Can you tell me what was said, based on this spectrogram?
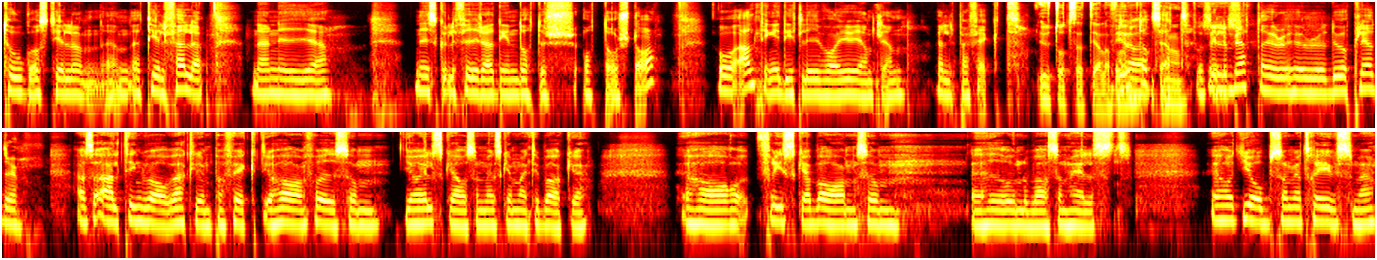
tog oss till en, en, ett tillfälle när ni, eh, ni skulle fira din dotters åttaårsdag. Och allting i ditt liv var ju egentligen väldigt perfekt. Utåt sett i alla fall. Ja, Utåt sett. precis. Vill du berätta hur, hur du upplevde det? Alltså allting var verkligen perfekt. Jag har en fru som jag älskar och som älskar mig tillbaka. Jag har friska barn som är hur underbara som helst. Jag har ett jobb som jag trivs med.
